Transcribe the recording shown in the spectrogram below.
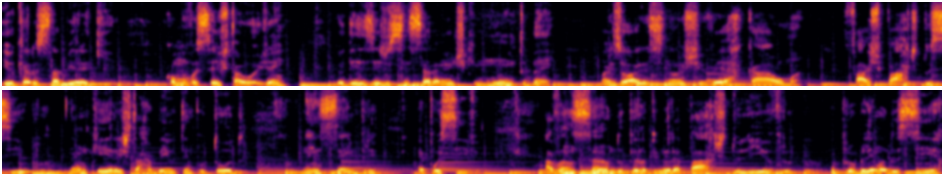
Eu quero saber aqui, como você está hoje, hein? Eu desejo sinceramente que muito bem. Mas olha, se não estiver, calma. Faz parte do ciclo. Não queira estar bem o tempo todo, nem sempre é possível. Avançando pela primeira parte do livro, O Problema do Ser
